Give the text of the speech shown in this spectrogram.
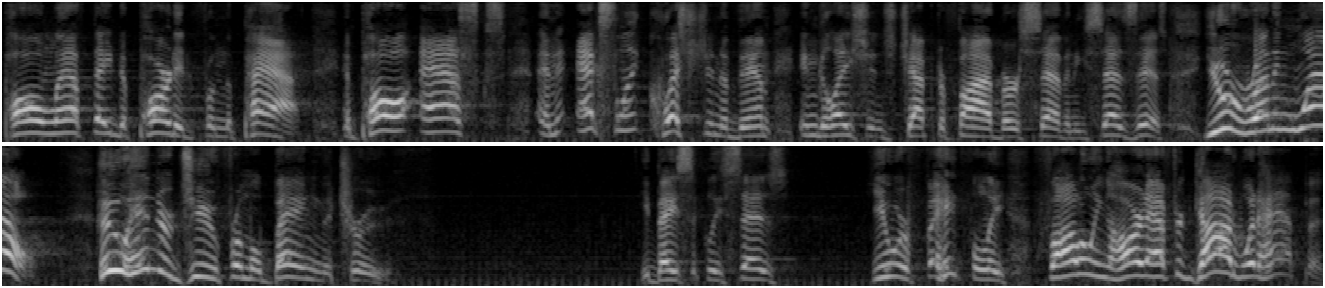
Paul left, they departed from the path. And Paul asks an excellent question of them in Galatians chapter 5 verse 7. He says this, "You're running well. Who hindered you from obeying the truth?" He basically says, you were faithfully following hard after God, what happened?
